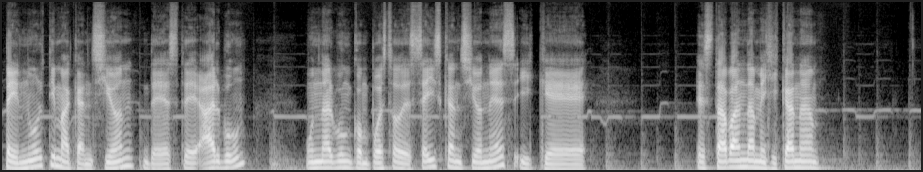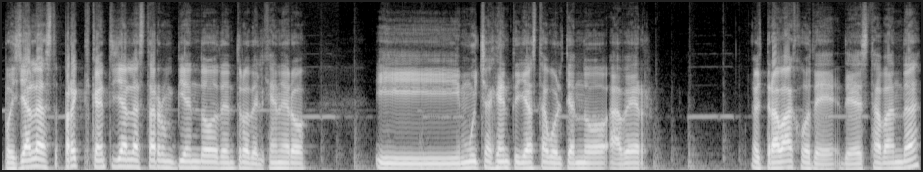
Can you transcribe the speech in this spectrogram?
penúltima canción de este álbum, un álbum compuesto de seis canciones y que esta banda mexicana pues ya prácticamente ya la está rompiendo dentro del género y mucha gente ya está volteando a ver el trabajo de, esta banda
